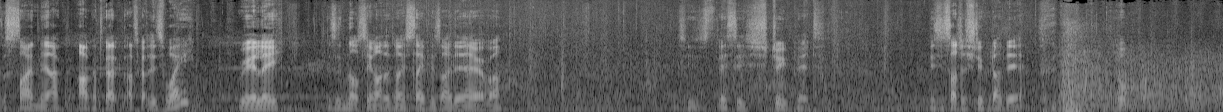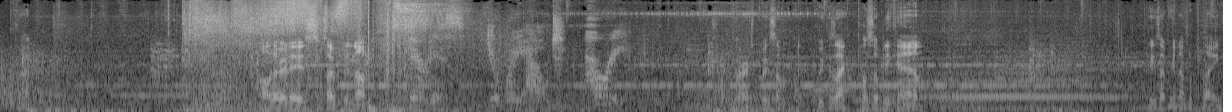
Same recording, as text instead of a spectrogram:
the sign there, I, I have to go. I have to go this way. Really? This does not seem like the most safest idea ever. This is this is stupid. This is such a stupid idea. oh, crap. Oh, there it is. It's opening up. There it is. Your way out. Hurry. Hurry as quick as, I'm, quick as I possibly can. Please have me another plane.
